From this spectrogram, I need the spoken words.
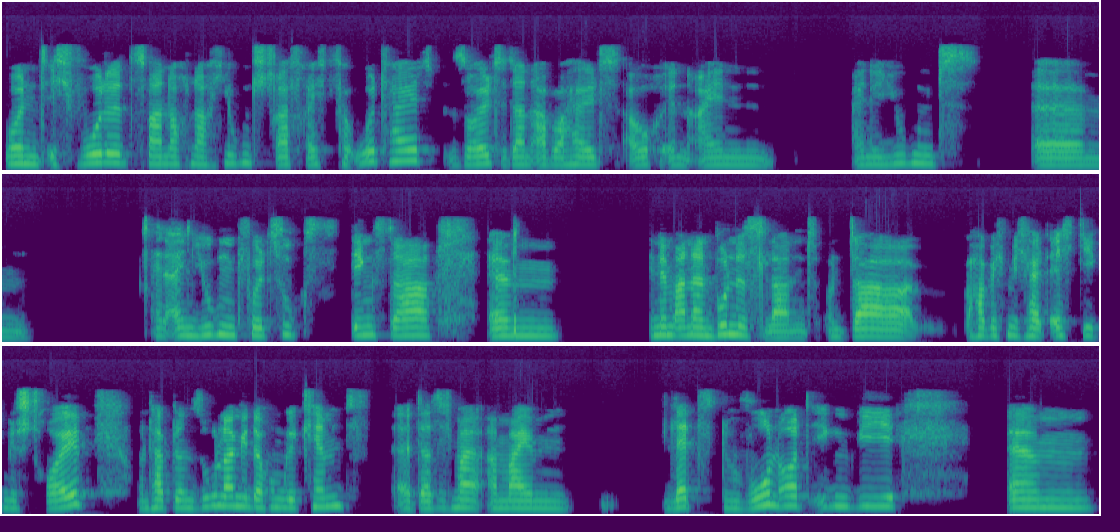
und ich wurde zwar noch nach Jugendstrafrecht verurteilt, sollte dann aber halt auch in ein eine Jugend ähm, in ein Jugendvollzugsdings da, ähm, in 'nem anderen Bundesland. Und da habe ich mich halt echt gegen gesträubt und habe dann so lange darum gekämpft, äh, dass ich mal an meinem letzten Wohnort irgendwie, ähm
